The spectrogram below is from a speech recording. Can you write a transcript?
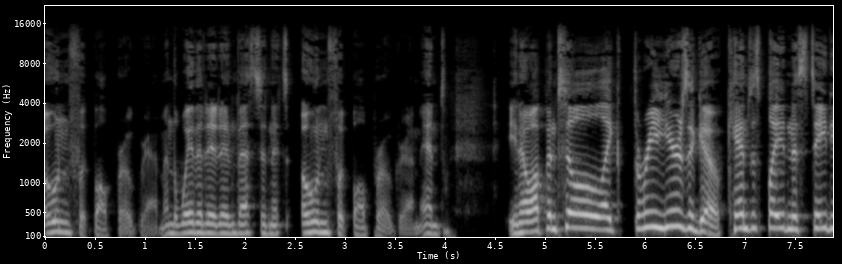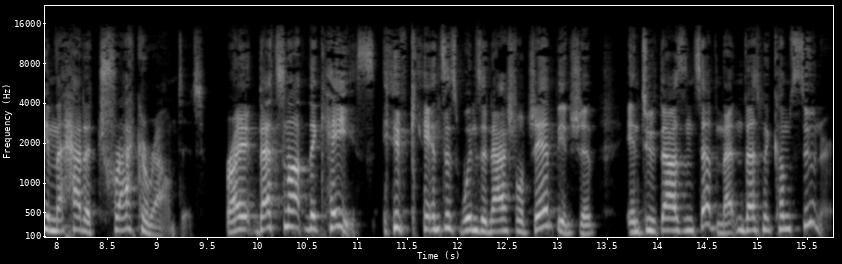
own football program and the way that it invests in its own football program. And, you know, up until like three years ago, Kansas played in a stadium that had a track around it, right? That's not the case. If Kansas wins a national championship in 2007, that investment comes sooner.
